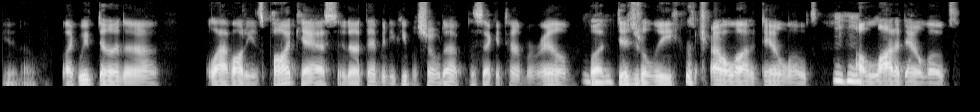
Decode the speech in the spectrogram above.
you know, like we've done a live audience podcast and not that many people showed up the second time around but digitally got a lot of downloads Mhm. a lot of downloads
